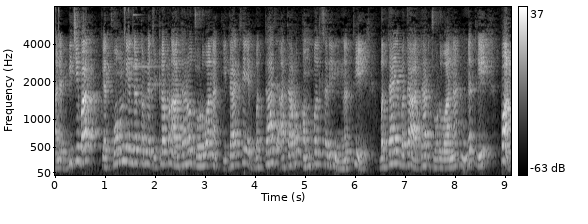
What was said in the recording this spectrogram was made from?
અને બીજી વાત કે ફોર્મની અંદર તમને જેટલા પણ આધારો જોડવાના કીધા છે, એ બધા જ આધારો કમ્પલસરી નથી. બધાએ બધા આધાર જોડવાના નથી. પણ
